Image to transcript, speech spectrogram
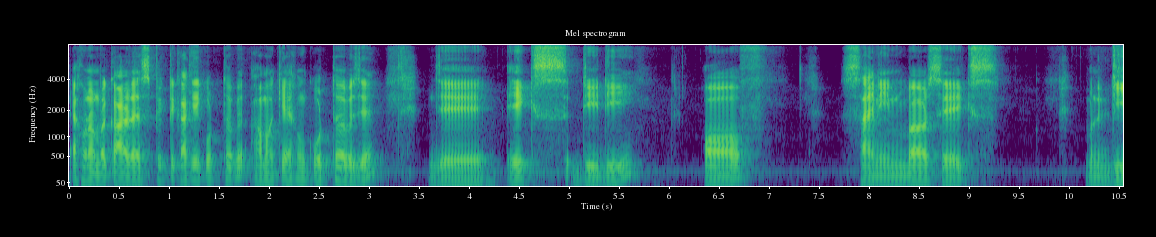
এখন আমরা কার রেসপেক্টে কাকে করতে হবে? আমাকে এখন করতে হবে যে যে x d d of sine inverse x মানে d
